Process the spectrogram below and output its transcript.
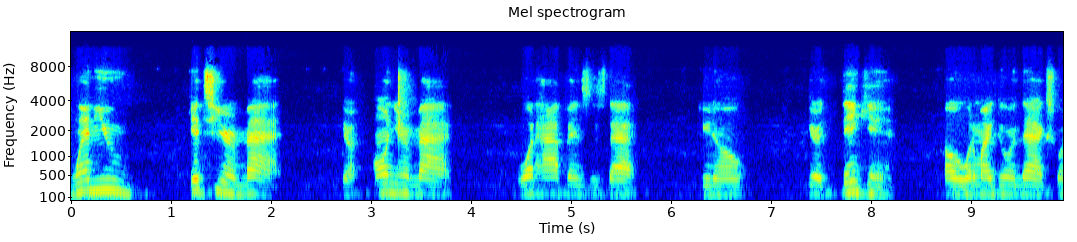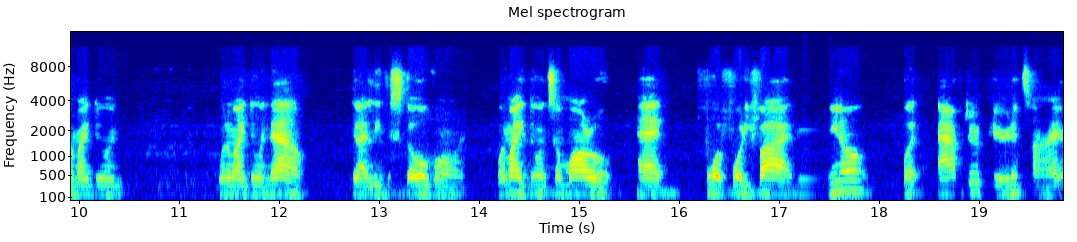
When you get to your mat you're on your mat, what happens is that, you know, you're thinking, oh, what am I doing next? What am I doing? What am I doing now? Did I leave the stove on? What am I doing tomorrow at 4:45? You know, but after a period of time,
